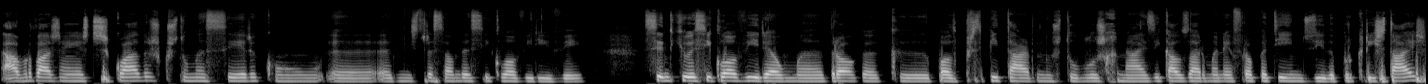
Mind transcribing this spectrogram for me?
A abordagem a estes quadros costuma ser com uh, a administração da ciclovir IV, sendo que o aciclovir é uma droga que pode precipitar nos túbulos renais e causar uma nefropatia induzida por cristais.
